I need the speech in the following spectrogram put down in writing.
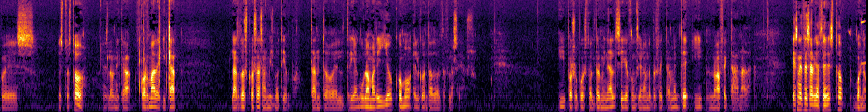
pues esto es todo. Es la única forma de quitar las dos cosas al mismo tiempo, tanto el triángulo amarillo como el contador de flasheos. Y por supuesto el terminal sigue funcionando perfectamente y no afecta a nada. ¿Es necesario hacer esto? Bueno,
